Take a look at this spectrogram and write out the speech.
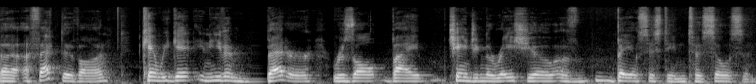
uh, effective on. Can we get an even better result by changing the ratio of baeocystin to psilocin?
